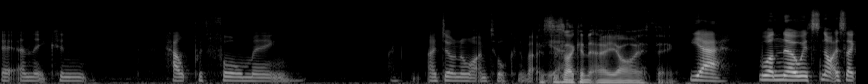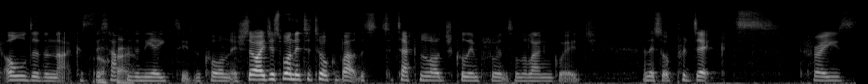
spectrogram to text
it and they can help with forming. I, I don't know what I'm talking about. Is yet. this like an AI thing? Yeah. Well, no, it's not. It's like older than that because this Okay. happened in the 80s with Cornish. So I just wanted to talk about this technological influence on the language, and it sort of predicts phrase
